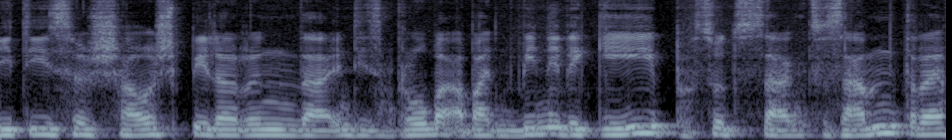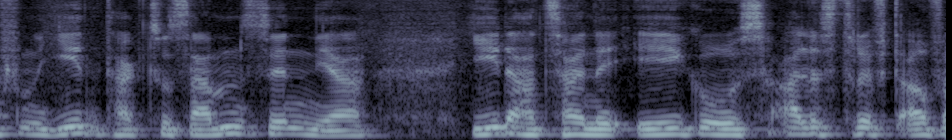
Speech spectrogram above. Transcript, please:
wie diese Schauspielerinnen da in diesen Probearbeiten wie eine WG sozusagen zusammentreffen, jeden Tag zusammen sind. Ja, jeder hat seine Egos, alles trifft auf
